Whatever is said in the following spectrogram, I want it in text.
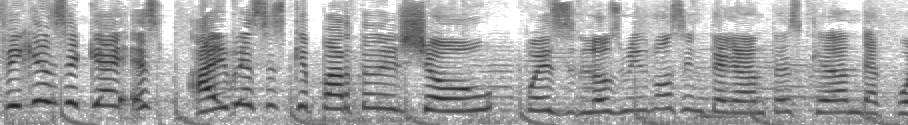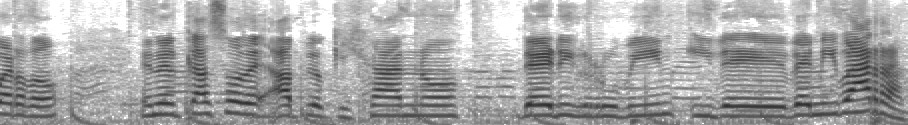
Fíjense que hay, es- hay veces que parte del show, pues los mismos integrantes quedan de acuerdo. En el caso de Apio Quijano, de Eric Rubín y de Ben Ibarra.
